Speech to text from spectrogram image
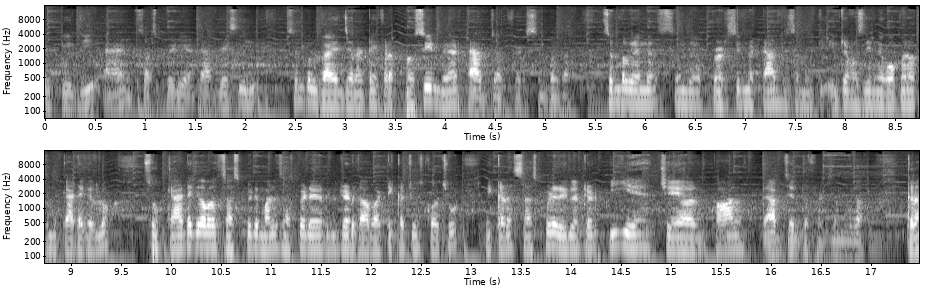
ఎల్పిజి అండ్ సస్పెడి అని ట్యాప్ చేసి సింపుల్గా ఏం చేయాలంటే ఇక్కడ ప్రొసీడ్ మీద ట్యాప్ చేయాలి ఫ్రెండ్స్ సింపుల్గా. సింపుల్గా ఏం సింపుల్ ప్రొసీడ్ మీద ట్యాప్ చేస్తే మనకి ఇంటర్వ్యూస్ మీద ఓపెన్ అవుతుంది కేటగిరీలో సో కేటగిరీ మనకి సస్పెడ్ మళ్ళీ సస్పెడ్ రిలేటెడ్ కాబట్టి ఇక్కడ చూసుకోవచ్చు. ఇక్కడ సస్పెడ్ రిలేటెడ్ పిఏ చేయాలని కాల్ ట్యాప్ చేద్దాం ఫ్రెండ్స్ సింపుల్గా. ఇక్కడ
